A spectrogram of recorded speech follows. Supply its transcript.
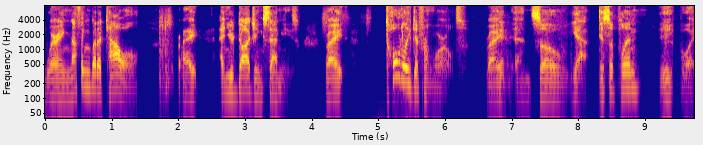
wearing nothing but a towel right and you're dodging semis right totally different worlds, right? Yeah. And so, yeah, discipline. boy,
